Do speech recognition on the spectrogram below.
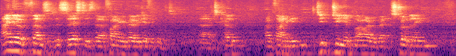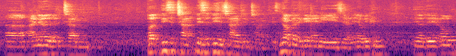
I know of firms of solicitors that are finding it very difficult uh, to cope. I'm finding it, junior bar are struggling. Uh, I know that, um, but these are, these are these are challenging times. It's not going to get any easier. You know, we can, you know, the, oh,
